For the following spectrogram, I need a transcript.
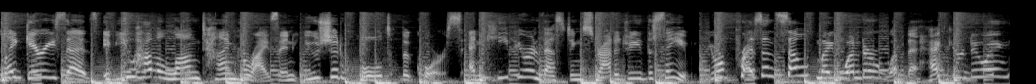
Like Gary says, if you have a long time horizon, you should hold the course and keep your investing strategy the same. Your present self might wonder what the heck you're doing,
